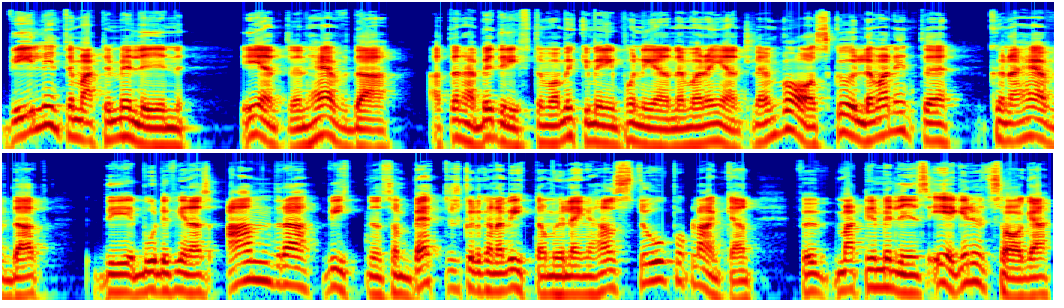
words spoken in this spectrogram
Vill inte Martin Melin egentligen hävda att den här bedriften var mycket mer imponerande än vad den egentligen var? Skulle man inte kunna hävda att det borde finnas andra vittnen som bättre skulle kunna vittna om hur länge han stod på plankan? För Martin Melins egen utsaga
